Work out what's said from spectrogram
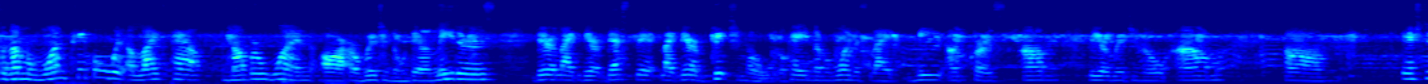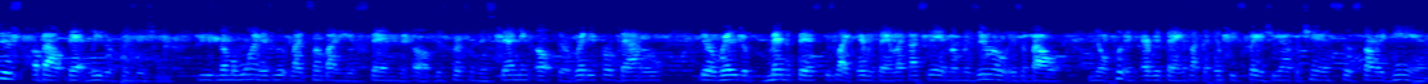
So number one, people with a life path number one are original. They're leaders. They're like they're that's their like they're bitch mode. Okay, number one is like me. I'm first. I'm the original. I'm um, it's just about that leader position. These number one, it looks like somebody is standing up. This person is standing up. They're ready for battle. They're ready to manifest. It's like everything. Like I said, number zero is about you know putting everything. It's like an empty space. You have a chance to start again,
